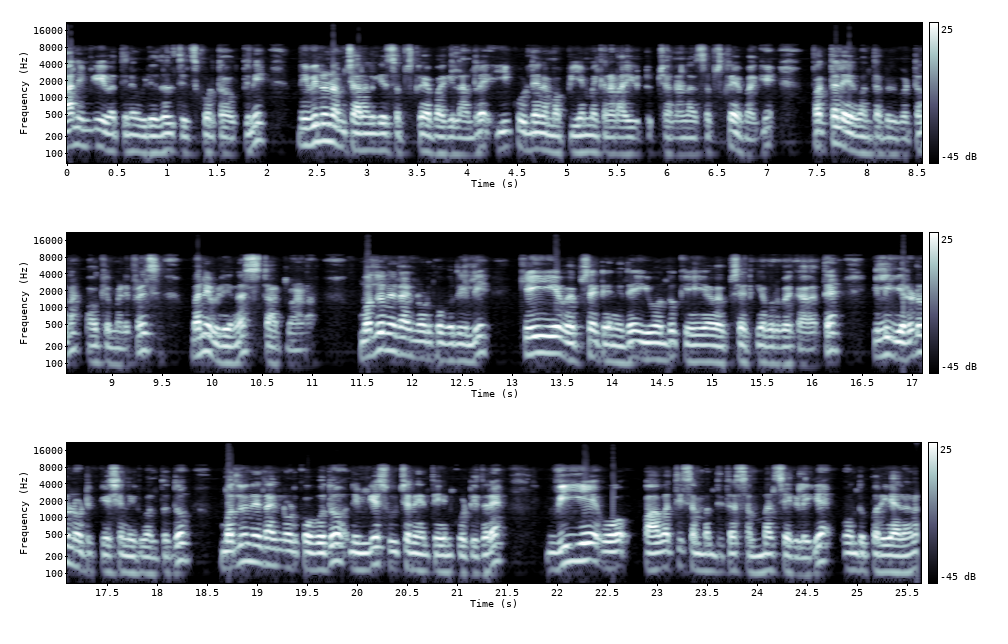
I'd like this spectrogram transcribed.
ನಾನು ನಿಮಗೆ ಇವತ್ತಿನ ವಿಡಿಯೋದಲ್ಲಿ ತಿಳಿಸ್ಕೊಡ್ತಾ ಹೋಗ್ತೀನಿ. ನೀವಿನ್ನೂ ನಮ್ಮ ಚಾನಲ್ಗೆ ಸಬ್ಸ್ಕ್ರೈಬ್ ಆಗಿಲ್ಲ ಅಂದರೆ, ಈ ಕೂಡಲೇ ನಮ್ಮ P M A Kannada YouTube ಚಾನಲ್ನ ಸಬ್ಸ್ಕ್ರೈಬ್ ಆಗಿ ಪಕ್ಕದಲ್ಲೇ ಇರುವಂಥ ಬಿಲ್ ಬಟನ್ ಓಕೆ ಮಾಡಿ ಫ್ರೆಂಡ್ಸ್ ಬನ್ನಿ ವಿಡಿಯೋನ ಸ್ಟಾರ್ಟ್ ಮಾಡೋಣ. ಮೊದಲನೇದಾಗಿ ನೋಡ್ಕೋಬೋದು ಇಲ್ಲಿ ಕೆ ಇ ಎ ವೆಬ್ಸೈಟ್ ಏನಿದೆ, ಈ ಒಂದು ಕೆ ಇ ಎ ವೆಬ್ಸೈಟ್ಗೆ ಬರಬೇಕಾಗತ್ತೆ. ಇಲ್ಲಿ ಎರಡು ನೋಟಿಫಿಕೇಶನ್ ಇರುವಂತದ್ದು ಮೊದಲನೇದಾಗಿ ನೋಡ್ಕೋಬಹುದು ನಿಮಗೆ ಸೂಚನೆ ಅಂತ ಏನು ಕೊಟ್ಟಿದ್ದಾರೆ. ವಿ ಎ ಒ ಪಾವತಿ ಸಂಬಂಧಿತ ಸಮಸ್ಯೆಗಳಿಗೆ ಒಂದು ಪರಿಹಾರನ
